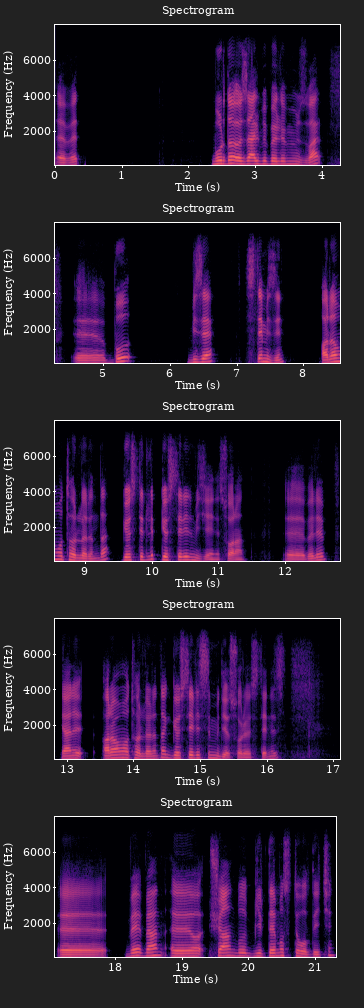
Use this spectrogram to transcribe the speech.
Evet. Burada özel bir bölümümüz var. E, bu bize sitemizin arama motorlarında gösterilip gösterilmeyeceğini soran e, bölüm. Yani arama motorlarında gösterilsin mi diye soruyor siteniz. E, ve ben e, şu an bu bir demo site olduğu için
